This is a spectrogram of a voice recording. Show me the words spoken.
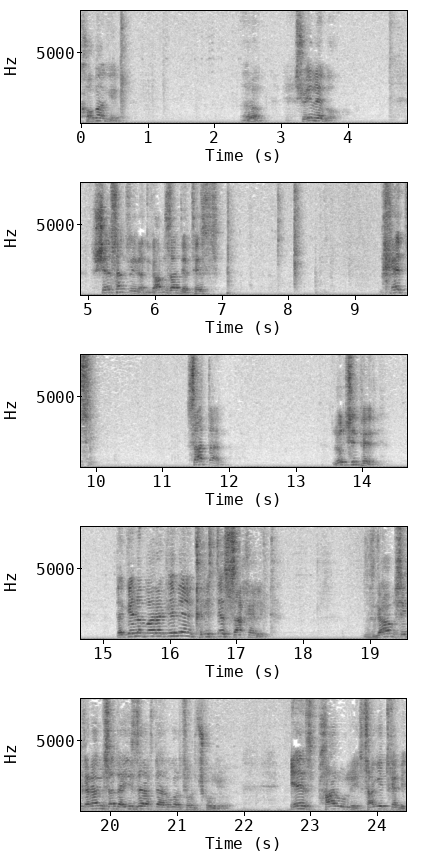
კომაგი ვარ. რომ შვილებო შესაძლებლად გამზადებთ ეს ხეცი სატან ლუციფერი და გელაპარაკებიან ქრისტეს სახელით. ზგავსი კრავისა და იზრახთა როგორც ურჩხულიო. ეს ფარული საკითხები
